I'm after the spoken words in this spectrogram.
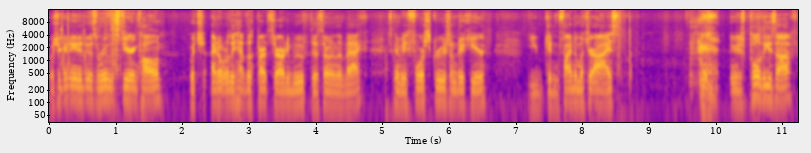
what you're gonna need to do is remove the steering column, which I don't really have those parts, they're already moved, they're thrown in the back. It's gonna be four screws under here. You can find them with your eyes. you just pull these off,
